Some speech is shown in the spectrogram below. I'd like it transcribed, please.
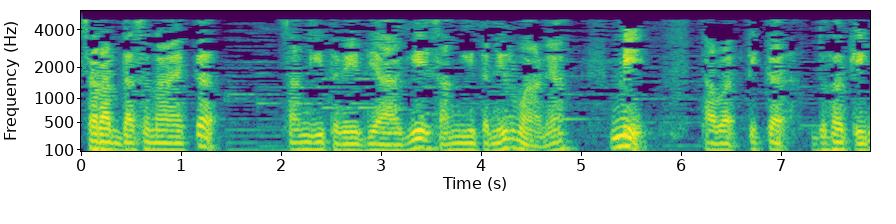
සරත් දසනායක සංගීතවේදියාගේ සංගීත නිර්මාණයක්. මේ තව ටික දුහකින්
